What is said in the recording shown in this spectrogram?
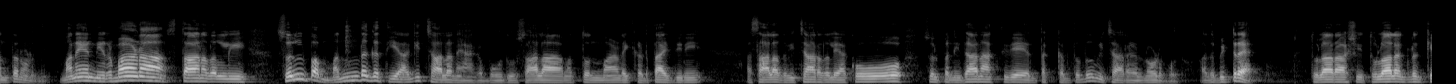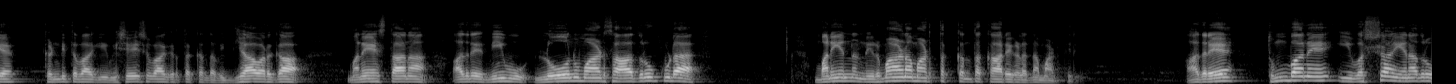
ಅಂತ ನೋಡಿದ್ವಿ. ಮನೆಯ ನಿರ್ಮಾಣ ಸ್ಥಾನದಲ್ಲಿ ಸ್ವಲ್ಪ ಮಂದಗತಿಯಾಗಿ ಚಾಲನೆ ಆಗಬಹುದು. ಸಾಲ ಮತ್ತೊಂದು ಮಾಡಿ ಕಟ್ತಾ ಇದ್ದೀನಿ. ಆ ಸಾಲದ ವಿಚಾರದಲ್ಲಿ ಯಾಕೋ ಸ್ವಲ್ಪ ನಿಧಾನ ಆಗ್ತಿದೆ ಅಂತಕ್ಕಂಥದ್ದು ವಿಚಾರಗಳು ನೋಡ್ಬೋದು. ಅದು ಬಿಟ್ಟರೆ ತುಲಾರಾಶಿ ತುಲಾಲಗ್ನಕ್ಕೆ ಖಂಡಿತವಾಗಿ ವಿಶೇಷವಾಗಿರ್ತಕ್ಕಂಥ ವಿದ್ಯಾವರ್ಗ ಮನೆಯ ಸ್ಥಾನ. ಆದರೆ ನೀವು ಲೋನು ಮಾಡಿಸಾದರೂ ಕೂಡ ಮನೆಯನ್ನು ನಿರ್ಮಾಣ ಮಾಡ್ತಕ್ಕಂಥ ಕಾರ್ಯಗಳನ್ನು ಮಾಡ್ತೀರಿ. ಆದರೆ ತುಂಬಾ ಈ ವರ್ಷ ಏನಾದರೂ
